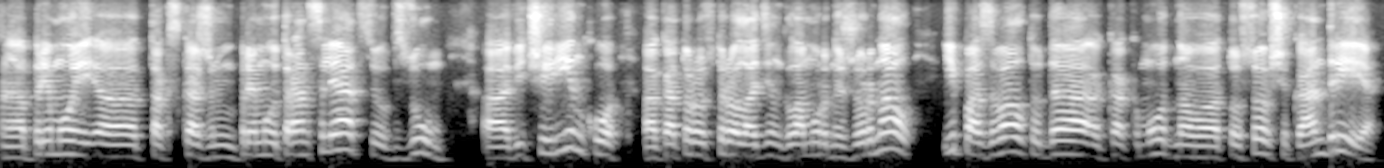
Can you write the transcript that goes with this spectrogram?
а, прямой, а, так скажем, прямую трансляцию в Zoom вечеринку, которую устроил один гламурный журнал, и позвал туда как модного тусовщика Андрея.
